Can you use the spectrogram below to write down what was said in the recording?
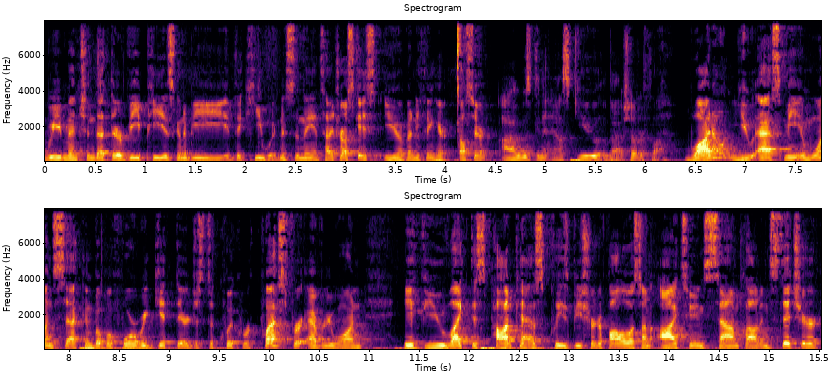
we mentioned that their VP is going to be the key witness in the antitrust case. You have anything here, else here? I was going to ask you about Shutterfly. Why don't you ask me in one second? But before we get there, just a quick request for everyone. If you like this podcast, please be sure to follow us on iTunes, SoundCloud, and Stitcher.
